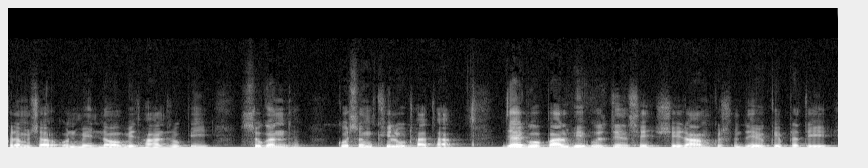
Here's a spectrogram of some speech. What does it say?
क्रमशः उनमें नव विधान रूपी सुगंध, कुसुम खिल उठा था। जय गोपाल भी उस दिन से श्री रामकृष्ण देव के प्रति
